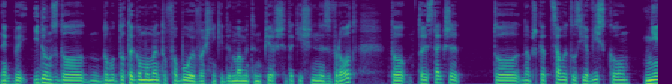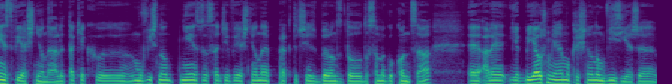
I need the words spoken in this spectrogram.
jakby idąc do, do, do tego momentu fabuły, właśnie kiedy mamy ten pierwszy taki silny zwrot, to, to jest tak, że to na przykład całe to zjawisko nie jest wyjaśnione, ale tak jak e, mówisz, no nie jest w zasadzie wyjaśnione praktycznie biorąc do, do samego końca, e, ale jakby ja już miałem określoną wizję, że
